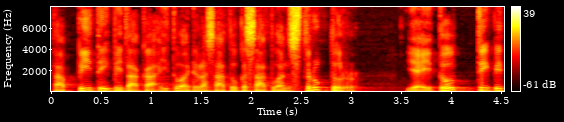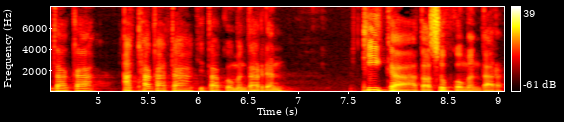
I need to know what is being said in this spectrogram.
tapi tik pitaka itu adalah satu kesatuan struktur, yaitu tik pitaka, kata kitab komentar dan tiga atau subkomentar.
